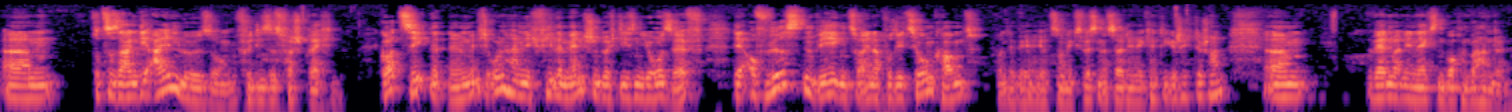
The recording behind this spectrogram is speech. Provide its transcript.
ähm, sozusagen die Einlösung für dieses Versprechen. Gott segnet nämlich unheimlich viele Menschen durch diesen Josef, der auf wirsten Wegen zu einer Position kommt, von der wir jetzt noch nichts wissen, es sei denn, ihr kennt die Geschichte schon, ähm, werden wir in den nächsten Wochen behandeln.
